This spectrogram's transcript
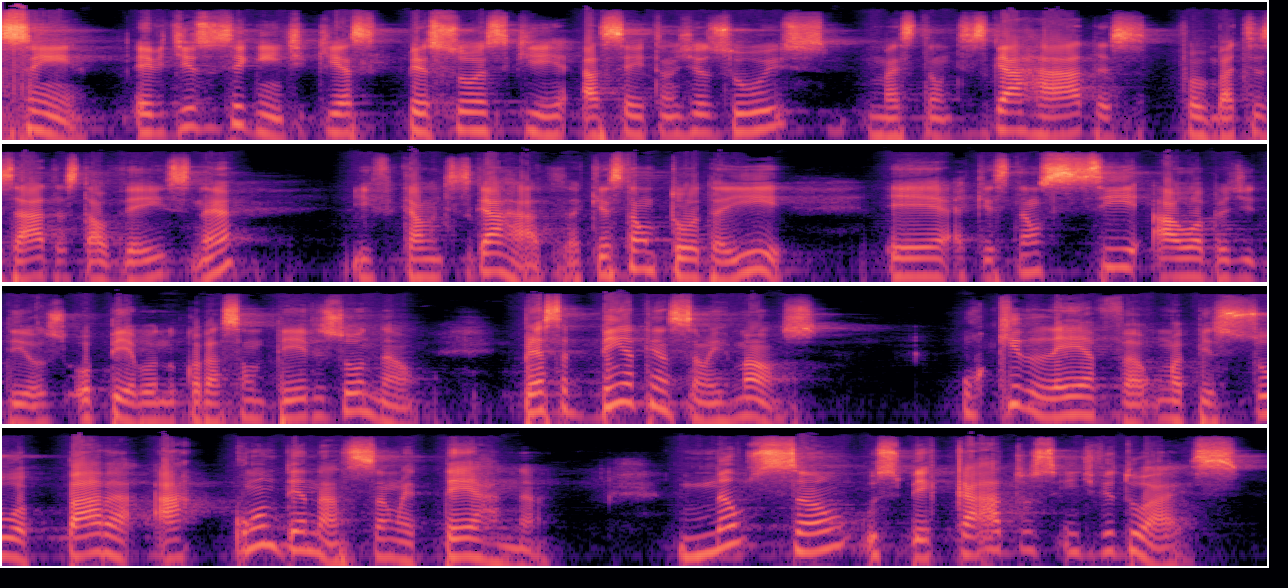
Sim, ele diz o seguinte: que as pessoas que aceitam Jesus, mas estão desgarradas, foram batizadas talvez, né? E ficaram desgarradas. A questão toda aí é a questão se a obra de Deus operou no coração deles ou não. Presta bem atenção, irmãos. O que leva uma pessoa para a condenação eterna não são os pecados individuais.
